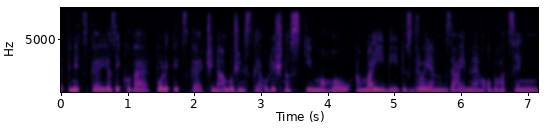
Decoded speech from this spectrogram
Etnické, jazykové, politické či náboženské odlišnosti mohou a mají být zdrojem vzájemného obohacení.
